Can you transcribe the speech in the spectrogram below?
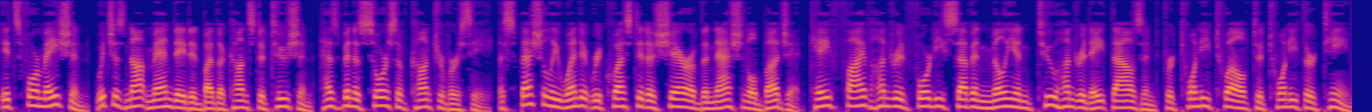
Its formation, which is not mandated by the constitution, has been a source of controversy, especially when it requested a share of the national budget K 547,208,000 for 2012 to 2013.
